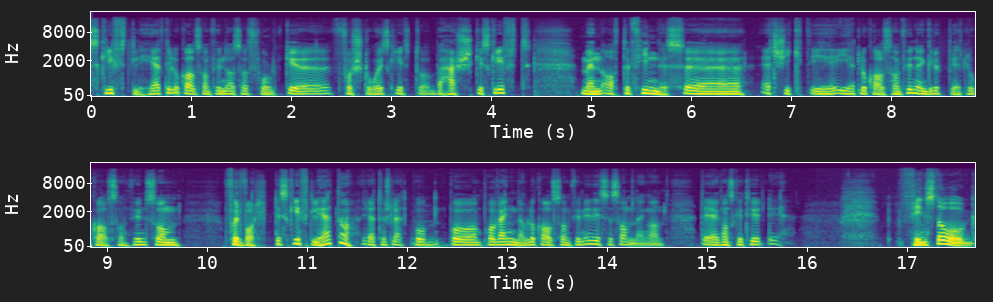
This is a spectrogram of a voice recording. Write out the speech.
skriftlighet i lokalsamfunnet. Altså at folk forstår skrift og behersker skrift. Men at det finnes et sjikt i, i, et lokalsamfunn, en gruppe i et lokalsamfunn, som forvalter skriftlighet, da, rett og slett på, på, på vegne av lokalsamfunnet i disse sammenhengene. Det er ganske tydelig. Fins det òg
